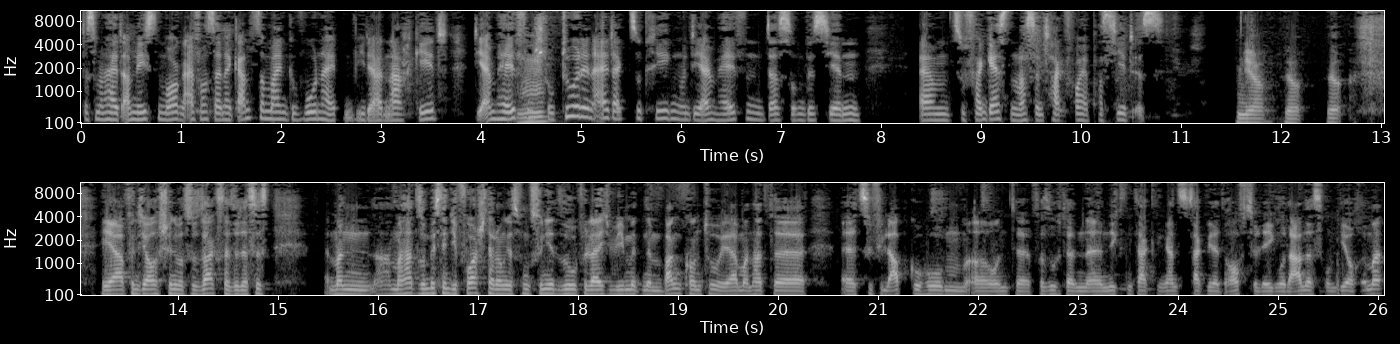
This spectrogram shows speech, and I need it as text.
dass man halt am nächsten Morgen einfach seine ganz normalen Gewohnheiten wieder nachgeht, die einem helfen, mhm. Struktur in den Alltag zu kriegen und die einem helfen, das so ein bisschen ähm, zu vergessen, was den Tag vorher passiert ist. Ja, ja. Ja, ja finde ich auch schön, was du sagst. Also das ist, man, man hat so ein bisschen die Vorstellung, es funktioniert so vielleicht wie mit einem Bankkonto. Ja, man hat äh, äh, zu viel abgehoben äh, und äh, versucht dann äh, nächsten Tag den ganzen Tag wieder draufzulegen oder andersrum, wie auch immer.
